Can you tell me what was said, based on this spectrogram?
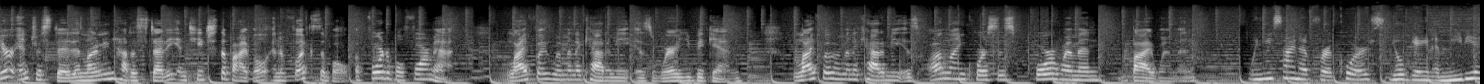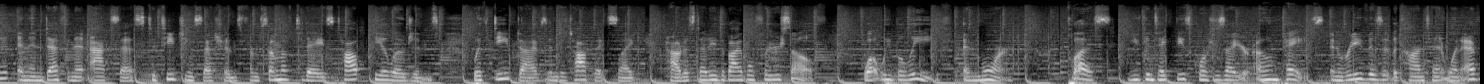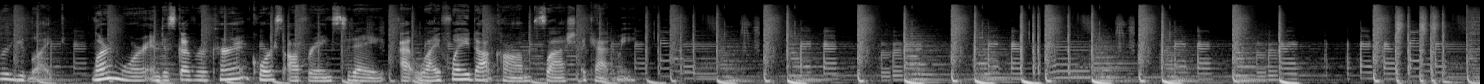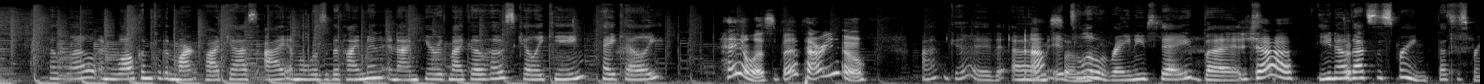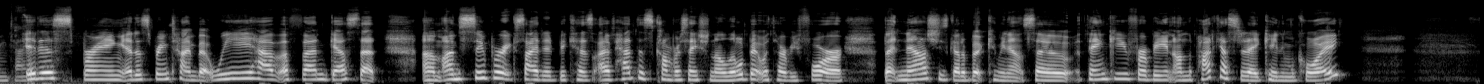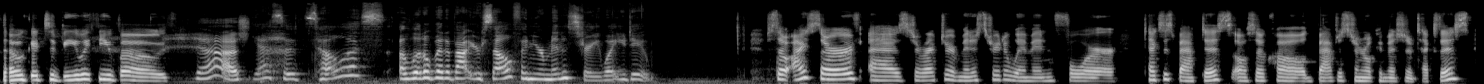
You're interested in learning how to study and teach the Bible in a flexible, affordable format, Lifeway Women Academy is where you begin. Lifeway Women Academy is online courses for women by women. When you sign up for a course, you'll gain immediate and indefinite access to teaching sessions from some of today's top theologians with deep dives into topics like how to study the Bible for yourself, what we believe, and more. Plus, you can take these courses at your own pace and revisit the content whenever you'd like. Learn more and discover current course offerings today at lifeway.com/academy. Hello and welcome to the Marked Podcast. I am Elizabeth Hyndman and I'm here with my co-host Kelly King. Hey Kelly. Hey Elizabeth, how are you? I'm good. Um, awesome. It's a little rainy today, but yeah, you know that's the spring. That's the springtime. It is spring. It is springtime. But we have a fun guest that um, I'm super excited because I've had this conversation a little bit with her before, but now she's got a book coming out. So thank you for being on the podcast today, Katie McCoy. So good to be with you both. Yeah. Yeah. So tell us a little bit about yourself and your ministry, what you do. So I serve as Director of Administrative Women for Texas Baptist, also called Baptist General Convention of Texas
